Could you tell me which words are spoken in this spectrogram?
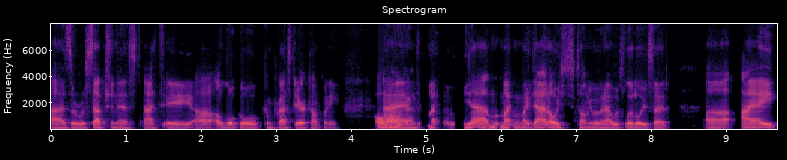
as a receptionist at a uh, a local compressed air company. Oh, and okay. my, yeah, my, my dad always used to tell me when I was little, he said, uh, I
